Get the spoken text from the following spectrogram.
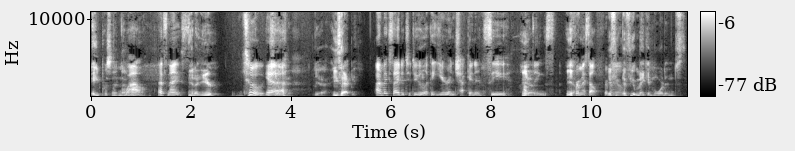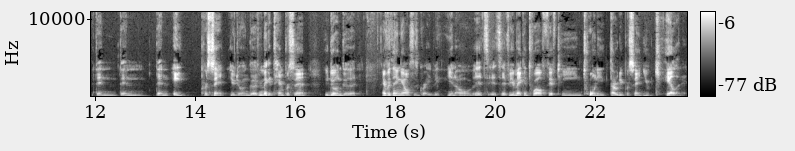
eight percent now. wow. That's nice. In a year. Ooh, yeah. Yeah, he's happy. I'm excited to do like a year in check in and see how Yeah. things Yeah. for myself, for If my if you're making more than than than than eight percent, you're doing good. If you're making ten percent, you're doing good. Everything else is gravy. You know, it's it's if you're making 12, 15, 20, 30 percent, you're killing it.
